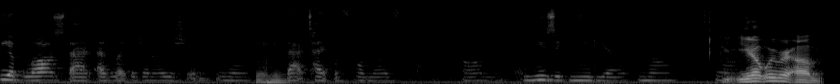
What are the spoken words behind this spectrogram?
we have lost that as like a generation. You know, Mhm. that type of form of um, music media. You know, yeah. You know, we were um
